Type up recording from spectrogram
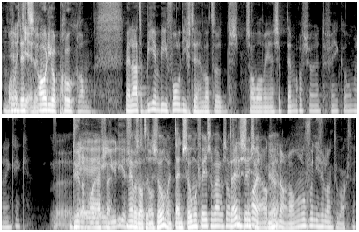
Mannetje in dit audioprogramma. Wij laten B&B Vol Liefde, wat eh, het zal wel weer in september of zo in tv komen, denk ik. Eh, Duurt nog wel nee, even. In juli of Nee, was altijd in de al. zomer. Tijdens zomerfeesten waren ze al Tijdens, flink oh bezig. ja, oké. Nou, dan hoeven we niet zo lang te wachten.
